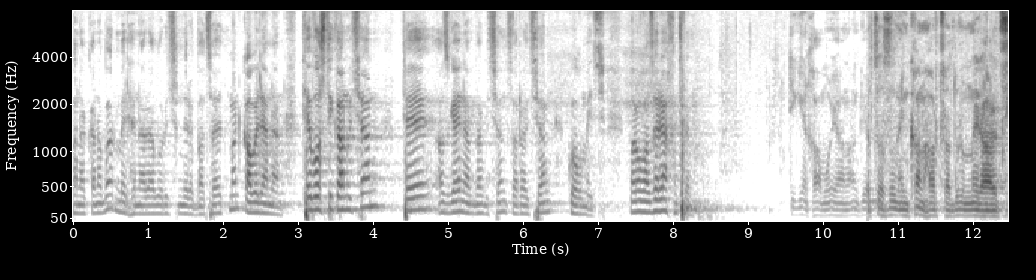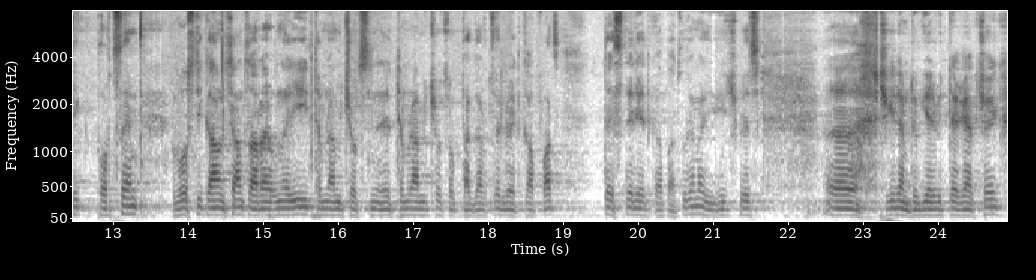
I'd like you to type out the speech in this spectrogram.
բնականաբար մեր հնարավորությունները բացահայտման կավելանան թե ոստիկանության, թե ազգային ավտոմատության ծառայության կողմից։ Պարոն Ղազարյան, խնդրեմ։ Տիգին Խամոյան, անկեղծ ասած, այնքան հարցադրումներ արեցիք, փորձեմ ոստիկանության ծառայողների թմրամիջոցները, թմրամիջոց օգտագործելու հետ կապված տեստերի հետ կապված։ Ուրեմն ինչպես չգիտեմ, դուք երևի տեղյակ չեք,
